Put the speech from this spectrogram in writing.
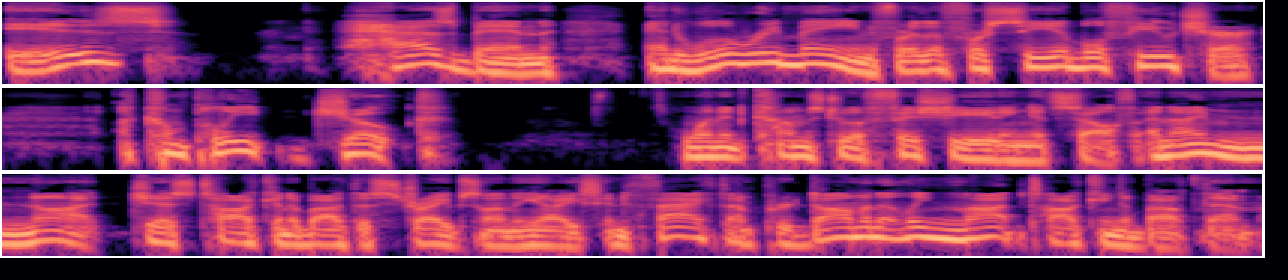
is, has been, and will remain for the foreseeable future a complete joke when it comes to officiating itself. And I'm not just talking about the stripes on the ice. In fact, I'm predominantly not talking about them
